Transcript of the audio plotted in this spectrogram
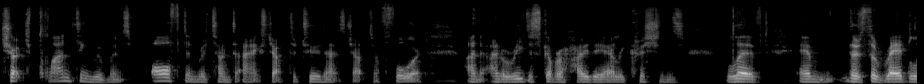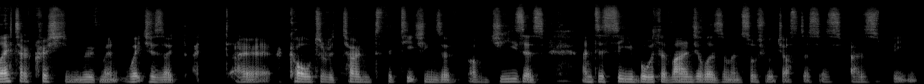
church planting movements often return to Acts chapter two and Acts chapter four, and and rediscover how the early Christians lived. Um, there's the Red Letter Christian movement, which is a, a, a call to return to the teachings of, of Jesus and to see both evangelism and social justice as, as being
